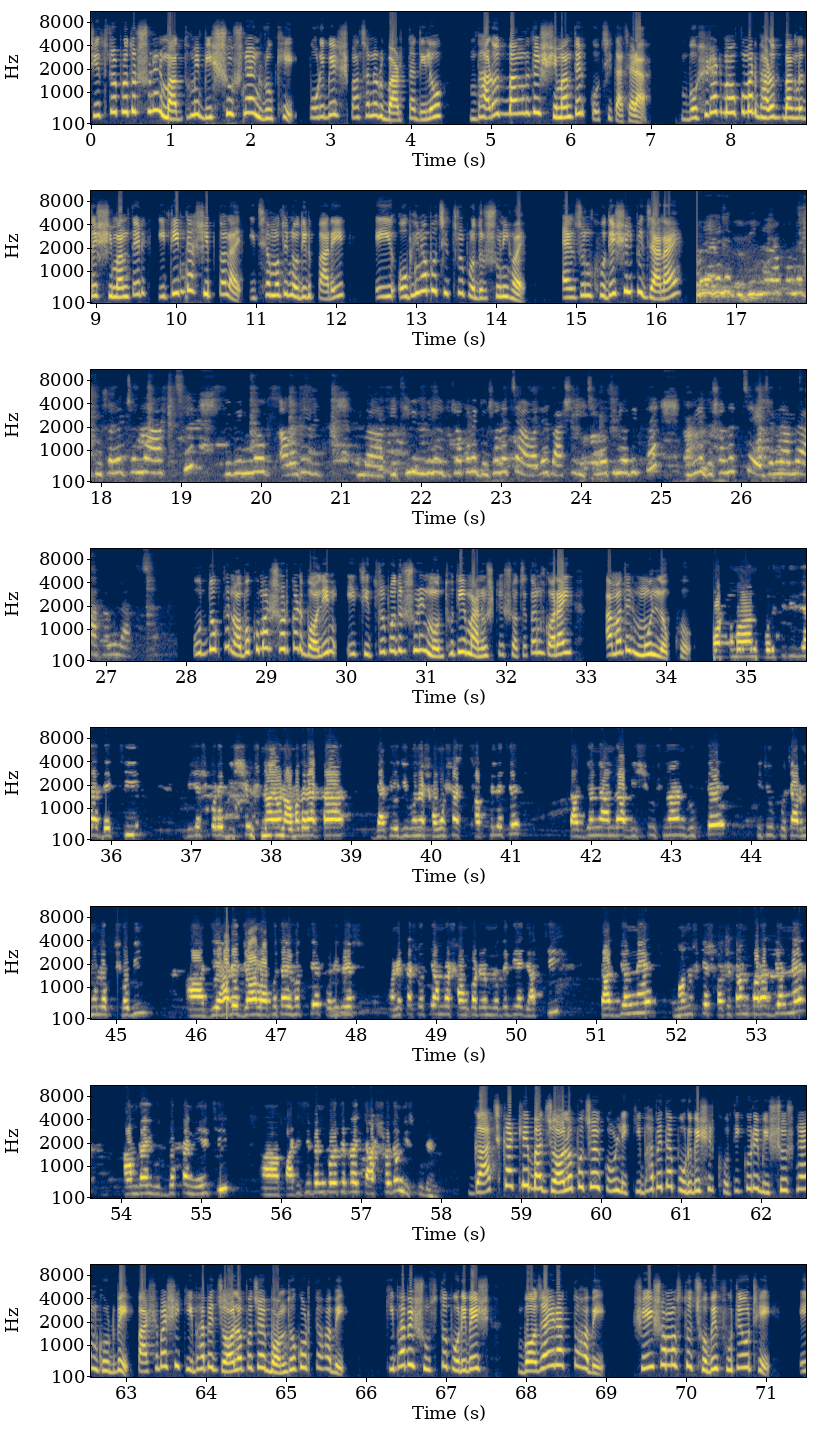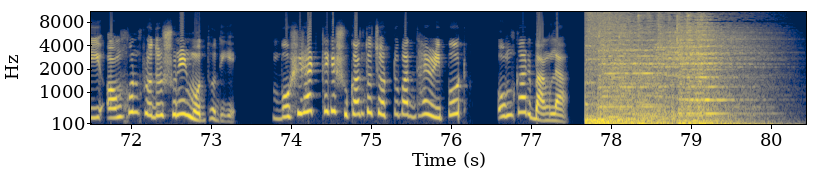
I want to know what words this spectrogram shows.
চিত্র প্রদর্শনীর মাধ্যমে বিশ্ব উষ্ণায়ন রুখে পরিবেশ বাঁচানোর বার্তা দিল ভারত বাংলাদেশ সীমান্তের কচি কচিকাচারা বসিরহাট মহকুমার ভারত বাংলাদেশ সীমান্তের ইটিন্ডা শিবতলায় ইছামতি নদীর পারে এই অভিনব চিত্র প্রদর্শনী হয়। একজন ক্ষুদে শিল্পী জানায়, আমরা এখানে বিভিন্ন রকমের দূষণের জন্য আসছি। বিভিন্ন আমাদের পৃথিবী বিভিন্ন রকমের দূষণ হচ্ছে আমাদের পাশে ইছামতি নদীতে। বিভিন্ন দূষণ হচ্ছে এই জন্য আমরা আঁকাগুলো উদ্যোক্তা নবকুমার সরকার বলেন, এই চিত্র প্রদর্শনীর মধ্য দিয়ে মানুষকে সচেতন করাই আমাদের মূল লক্ষ্য। বর্তমান পরিস্থিতি যা দেখছি, বিশেষ করে বিশ্ব উষ্ণায়ন আমাদের একটা জাতীয় জীবনে সমস্যার ছাপ ফেলেছে। তার জন্য আমরা বিশ্ব উষ্ণায়ন রুখতে কিছু প্রচারমূলক ছবি আর যে হারে জল অপচয় হচ্ছে, পরিবেশ অনেকটা সত্যি আমরা সংকটের মধ্যে দিয়ে যাচ্ছি। তার জন্যে মানুষকে সচেতন করার জন্যে আমরা এই উদ্যোগটা নিয়েছি। পার্টিসিপেন্ট করেছে প্রায় চারশো জন স্টুডেন্ট গাছ কাটলে বা জল অপচয় করলে কীভাবে তা পরিবেশের ক্ষতি করে বিশ্ব উষ্ণায়ন ঘটবে? পাশাপাশি কীভাবে জল অপচয় বন্ধ করতে হবে? কীভাবে সুস্থ পরিবেশ বজায় রাখতে হবে? সেই সমস্ত ছবি ফুটে ওঠে এই অঙ্কন প্রদর্শনীর মধ্য দিয়ে। বসিরহাট থেকে সুকান্ত চট্টোপাধ্যায়ের রিপোর্ট, ওঙ্কার বাংলা।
